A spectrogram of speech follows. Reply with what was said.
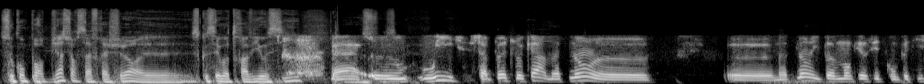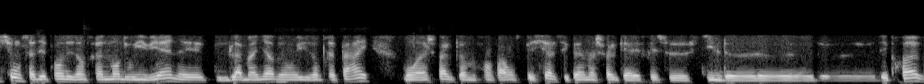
se comporte bien sur sa fraîcheur. Est-ce que c'est votre avis aussi? Bah, oui, ça peut être le cas. Maintenant, euh, maintenant, ils peuvent manquer aussi de compétition. Ça dépend des entraînements d'où ils viennent et de la manière dont ils ont préparé. Bon, un cheval comme Fanfaron spécial, c'est quand même un cheval qui avait fait ce style de d'épreuve.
